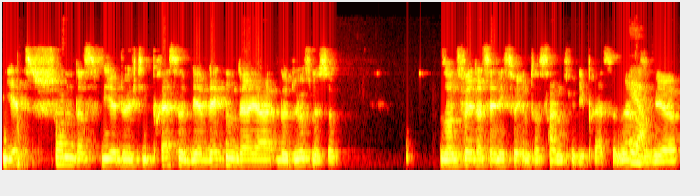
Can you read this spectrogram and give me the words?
jetzt schon, dass wir durch die Presse, wir wecken da ja Bedürfnisse. Sonst wäre das ja nicht so interessant für die Presse. Ne? Ja. Also wir,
